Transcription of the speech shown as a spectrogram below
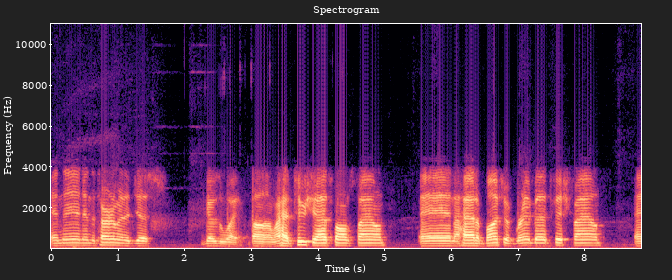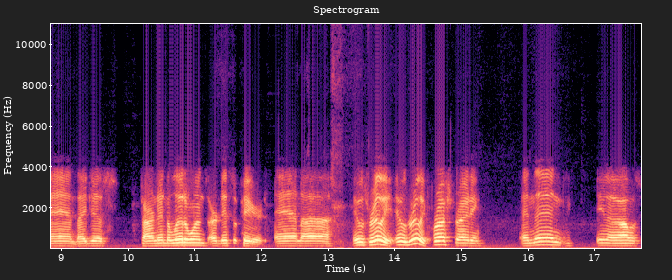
and then in the tournament it just goes away. Um, I had two shad spawns found and I had a bunch of brim bed fish found, and they just turned into little ones or disappeared. And uh, it was really it was really frustrating. And then you know I was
